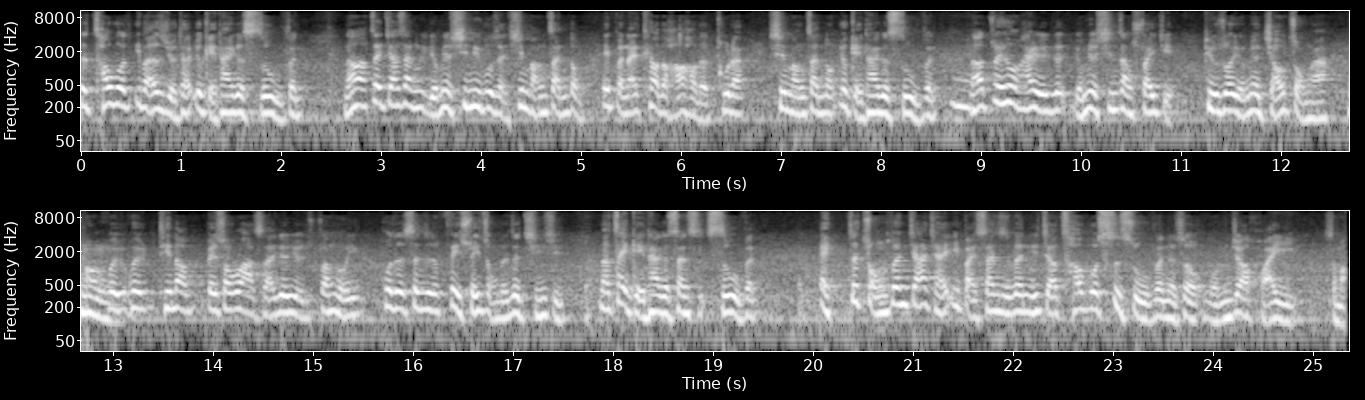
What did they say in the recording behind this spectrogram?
这超过一百二十九跳，又给他一个十五分。然后再加上有没有心律不整、心房颤动？哎，本来跳得好好的，突然心房颤动，又给他一个十五分。然后最后还有一个有没有心脏衰竭？譬如说有没有脚肿啊？哦，会会听到 basal rust 啊，就有双螺音，或者甚至肺水肿的这情形，那再给他个三十十五分，哎，这总分加起来一百三十分，你只要超过四十五分的时候，我们就要怀疑什么？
